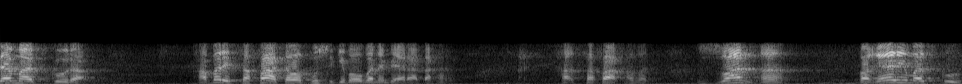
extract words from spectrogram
د مذکوره خبره صفا کوه بوس کې به وبنه بیا راته صفا خبر ځوان په غیر مذکور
